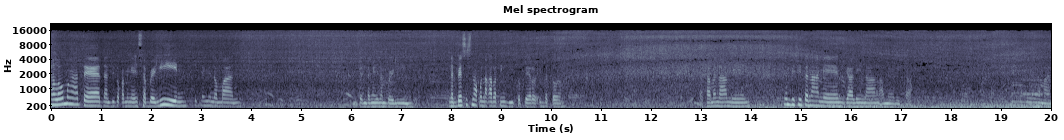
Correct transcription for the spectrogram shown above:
Hello mga ated, nandito kami ngayon sa Berlin. Tignan nyo naman. Ang ganda ngayon ng Berlin. Ilang beses na ako nakarating dito pero iba to. Kasama namin. Yung bisita namin galing ng Amerika. Ayan naman.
